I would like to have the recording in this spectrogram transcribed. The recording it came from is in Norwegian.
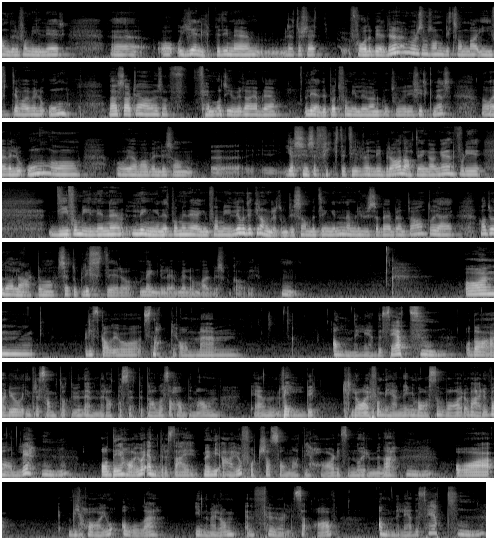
andre familier, eh, og, og, hjelpe dem med rett og slett få det bedre, var liksom sånn, litt sånn naivt. Jeg var jo veldig ung da jeg startet. Jeg var liksom 25 da jeg ble leder på et familievernkontor i Kirkenes. Da var jeg veldig ung, og, og jeg var veldig sånn eh, Jeg syns jeg fikk det til veldig bra da, den gangen. fordi de familiene lignet på min egen familie, og de kranglet om de samme tingene, nemlig husarbeid bl.a. Og jeg hadde jo da lært å sette opp lister og megle mellom arbeidsoppgaver. Mm. Og um, vi skal jo snakke om um, annerledeshet. Mm. Og da er det jo interessant at du nevner at på 70-tallet så hadde man en veldig klar formening hva som var å være vanlig. Mm -hmm. Og det har jo endret seg, men vi er jo fortsatt sånn at vi har disse normene. Mm -hmm. Og vi har jo alle innimellom en følelse av annerledeshet. Mm -hmm.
